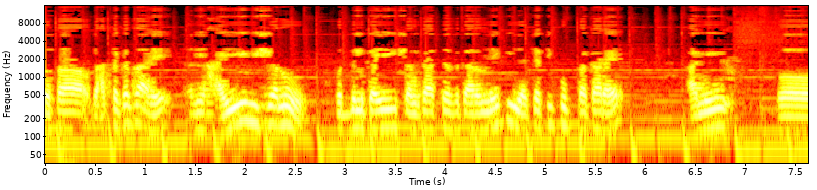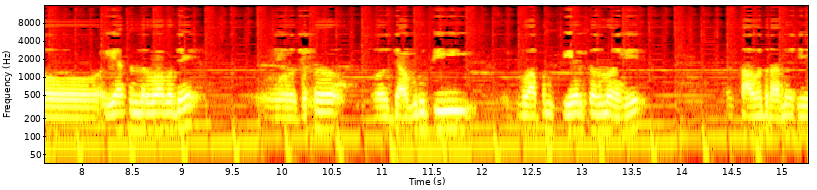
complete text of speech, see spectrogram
तसा घातकच आहे. आणि हाही विषाणू बद्दल काही शंका असण्याचं कारण नाही की याच्यातही खूप प्रकार आहे. आणि या संदर्भामध्ये जसं जागृती किंवा आपण केअर करणं हे सावध राहणं हे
